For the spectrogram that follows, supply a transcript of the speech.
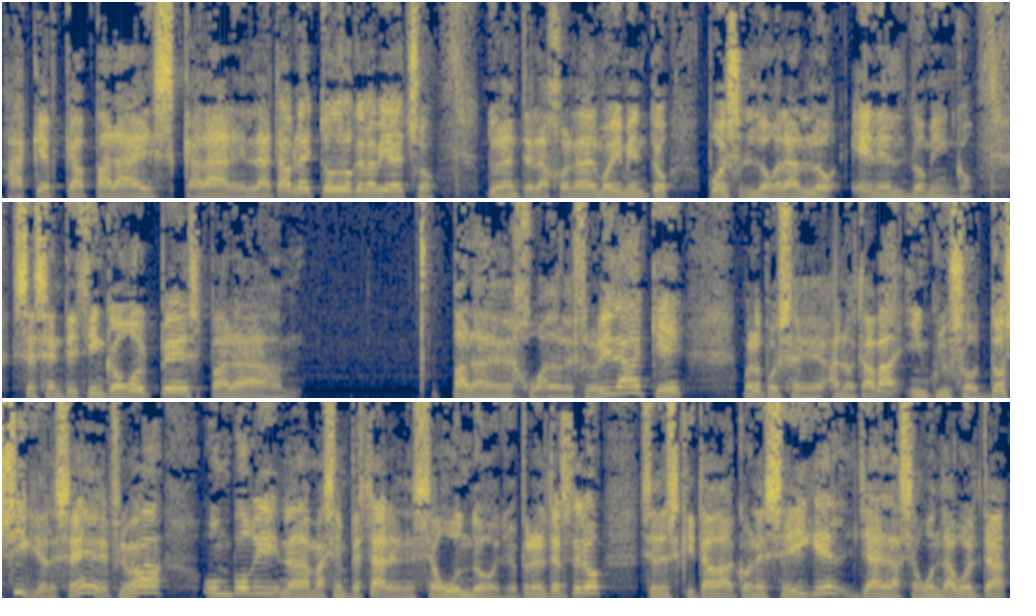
a Kepka para escalar en la tabla y todo lo que no había hecho durante la jornada del movimiento, pues lograrlo en el domingo. 65 golpes para para el jugador de Florida que, bueno, pues eh, anotaba incluso dos eagles, ¿eh? Firmaba un bogey nada más empezar en el segundo hoyo, pero en el tercero se desquitaba con ese eagle, ya en la segunda vuelta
